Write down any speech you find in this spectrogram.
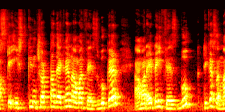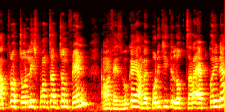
আজকে স্ক্রিনশটটা দেখেন আমার ফেসবুকের। আমার এটাই ফেসবুক, ঠিক আছে? মাত্র চল্লিশ পঞ্চাশ জন ফ্রেন্ড আমার ফেসবুকে। আমি পরিচিত লোক ছাড়া অ্যাড করি না।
